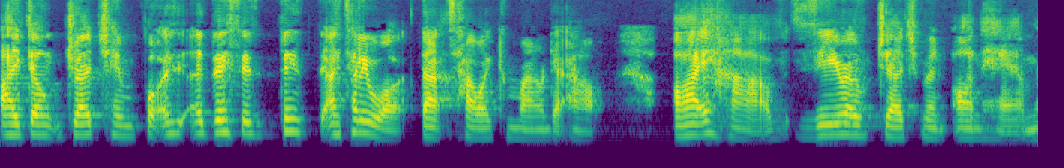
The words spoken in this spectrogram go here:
I- don't judge him for uh, this. Is this, I tell you what, that's how I can round it out. I have zero judgment on him,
